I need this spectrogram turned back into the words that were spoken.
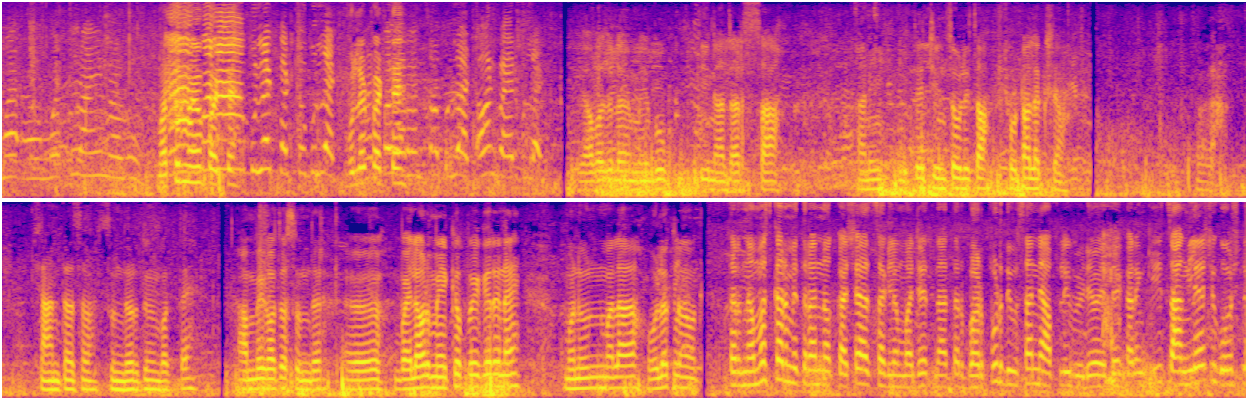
मथुर आणि महबूब मथुर महबूब पट्टे बुलेट पट्टो बुलेट. बुलेट पट्टे. Bullet on fire bullet. या बाजूला आहे मेहबूब तीन हजार सहा. आणि इथे चिंचवलीचा छोटा लक्ष बघा शांत असं सुंदर तुम्ही बघताय. आंबेगावचा सुंदर. बैलावर मेकअप वगैरे नाही. म्हणून मला ओळखलं नव्हतं. तर नमस्कार मित्रांनो कशा आहेत? सगळे मजेत ना? तर भरपूर दिवसांनी आपली व्हिडिओ येते कारण की चांगली अशी गोष्ट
